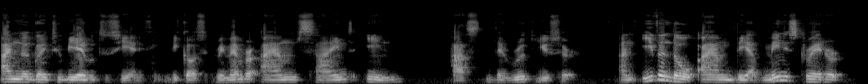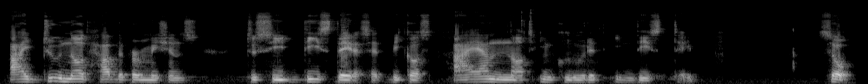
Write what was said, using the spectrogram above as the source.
I'm not going to be able to see anything because remember I am signed in as the root user and even though I am the administrator I do not have the permissions to see this dataset because I am not included in this table. So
